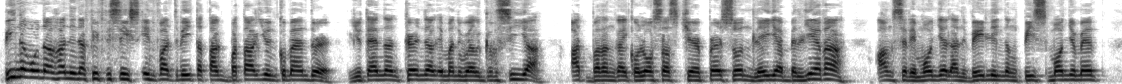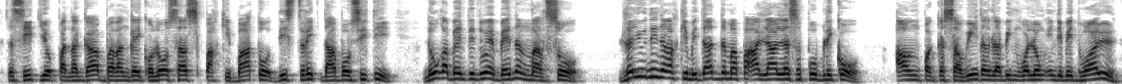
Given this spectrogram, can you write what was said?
Pinangunahan ni na 56 Infantry Tatag Battalion Commander Lieutenant Colonel Emmanuel Garcia at Barangay Colosas Chairperson Leia Bellera ang ceremonial unveiling ng Peace Monument sa sitio Panaga, Barangay Colosas, Paquibato, District, Davao City noong 29 ng Marso. Layunin ng aktibidad na mapaalala sa publiko ang pagkasawi ng labing walong individual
